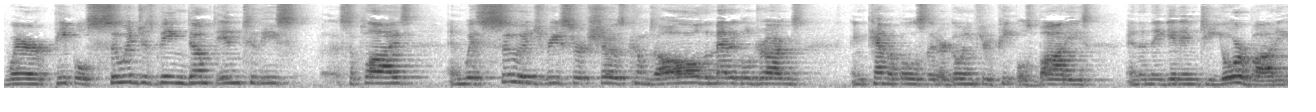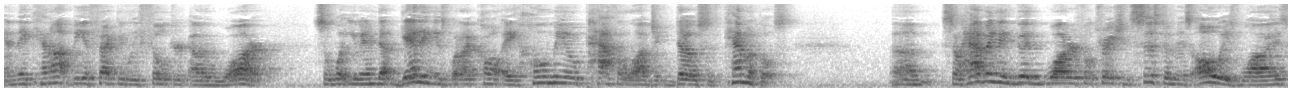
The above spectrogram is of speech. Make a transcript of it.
where people's sewage is being dumped into these supplies, and with sewage, research shows comes all the medical drugs and chemicals that are going through people's bodies and then they get into your body and they cannot be effectively filtered out of water. So what you end up getting is what I call a homeopathologic dose of chemicals. Um, so having a good water filtration system is always wise,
